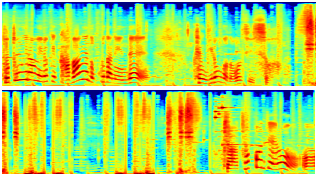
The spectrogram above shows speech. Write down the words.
보통이라면 이렇게 가방에 넣고 다니는데 그냥 이런 거 넣을 수 있어. 자, 첫 번째로 어,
